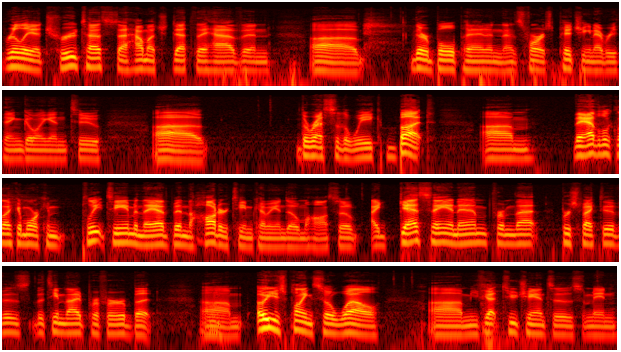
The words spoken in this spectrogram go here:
really a true test to how much depth they have in uh, their bullpen and as far as pitching and everything going into uh, the rest of the week. But um, they have looked like a more complete team, and they have been the hotter team coming into Omaha. So I guess A and M from that perspective is the team that I'd prefer. But um, OU's playing so well. Um, you've got two chances. I mean,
